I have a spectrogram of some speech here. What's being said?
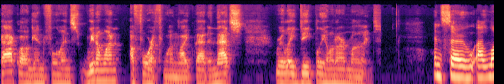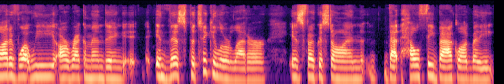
backlog influence, we don't want a fourth one like that. And that's really deeply on our minds. And so, a lot of what we are recommending in this particular letter is focused on that healthy backlog by the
